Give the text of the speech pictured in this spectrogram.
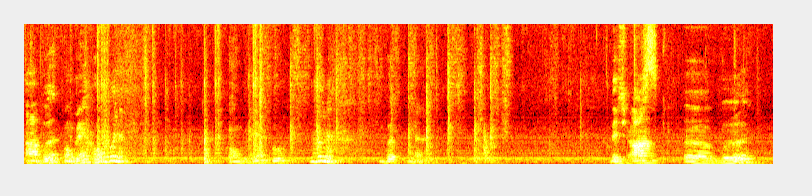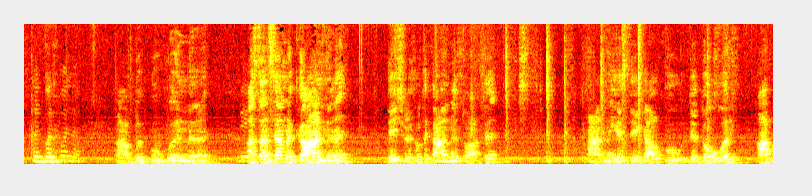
AB, congruent cu? Cu bână. Congruent cu Bână. B, N. Deci A, uh, B, Cât bână. Până. A, B cu B, N. Deci, Asta înseamnă că A, N, deci rezultă că A, N toată, A, N este egal cu de două ori AB.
